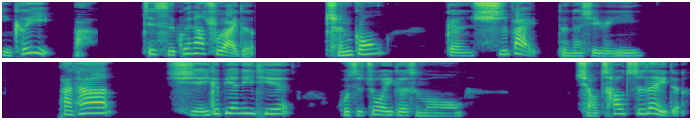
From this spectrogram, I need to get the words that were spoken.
你可以把这次归纳出来的成功。跟失败的那些原因，把它写一个便利贴，或是做一个什么小抄之类的，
